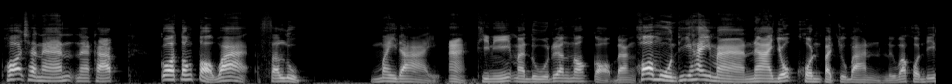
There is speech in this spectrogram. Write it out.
เพราะฉะนั้นนะครับ ก็ต้องตอบว่าสรุปไม่ได้ อะ ทีนี้มาดูเรื่องนอกกรอบบ้าง ข้อมูลที่ให้มานายกคนปัจจุบัน หรือว่าคนที่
